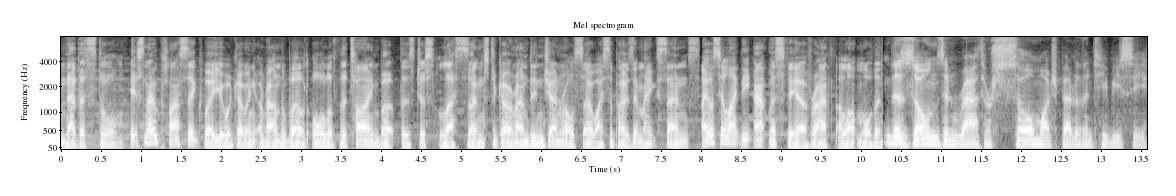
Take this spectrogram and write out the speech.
Netherstorm. It's no classic where you were going around the world all of the time, but there's just less zones to go around in general, so I suppose it makes sense. I also like the atmosphere of Wrath a lot more than... The zones in Wrath are so much better than TBC.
